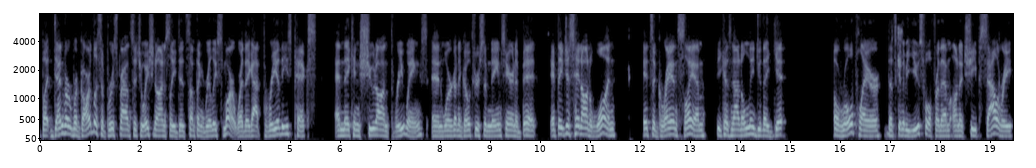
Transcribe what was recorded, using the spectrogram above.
But Denver, regardless of Bruce Brown's situation, honestly, did something really smart where they got three of these picks and they can shoot on three wings. And we're going to go through some names here in a bit. If they just hit on one, it's a grand slam because not only do they get a role player that's going to be useful for them on a cheap salary,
